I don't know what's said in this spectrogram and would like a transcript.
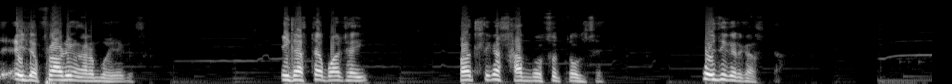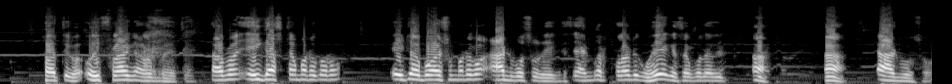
এই যে ফ্লাওয়ারিং আরম্ভ হয়ে গেছে। এই গাছটা বয়স এই ছয় থেকে সাত বছর চলছে। ওই দিকের গাছটা। ছয় থেকে, ওই ফ্লাওয়ারিং আরম্ভ হয়েছে। তারপর এই গাছটা মনে করো এইটা বয়স মনে করো আট বছর হয়ে গেছে। একবার ফ্লাওয়ারিং হয়ে গেছে বোধ হয় হ্যাঁ আট বছর।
